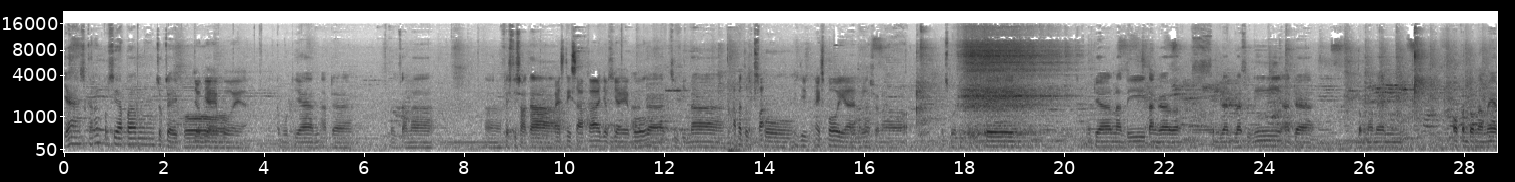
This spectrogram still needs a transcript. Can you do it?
Ya, sekarang persiapan Jogja Heboh. Jogja heboh ya Kemudian ada rencana uh, Festisaka. Pesti Saka, Jogja Heboh. Ada Civina, Apa tuh Pak? Expo, Di- Expo ya. terus. Internasional Expo di. Kemudian nanti tanggal 19 ini ada turnamen open turnamen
